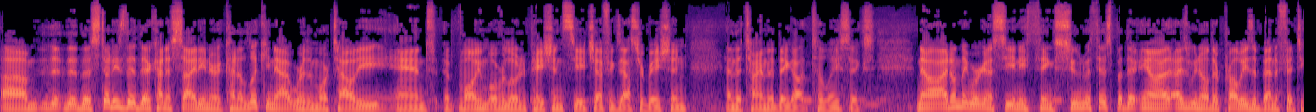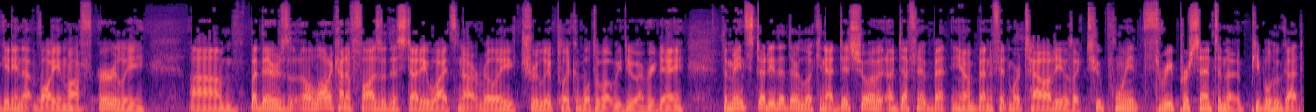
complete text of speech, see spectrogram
Um, the, the, the, studies that they're kind of citing or kind of looking at were the mortality and volume overloaded patients, CHF exacerbation, and the time that they got to Lasix. Now, I don't think we're going to see anything soon with this, but you know, as we know, there probably is a benefit to getting that volume off early. Um, but there's a lot of kind of flaws with this study why it's not really truly applicable to what we do every day. The main study that they're looking at did show a, definite be, you know, benefit mortality. It was like 2.3% in the people who got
